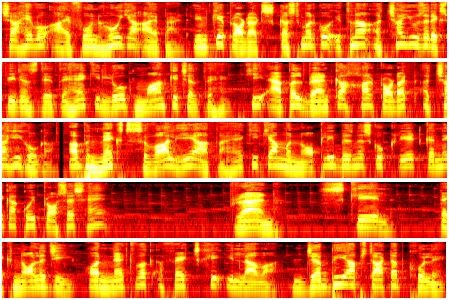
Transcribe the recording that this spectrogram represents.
चाहे वो आईफोन हो या आईपैड इनके प्रोडक्ट्स कस्टमर को इतना अच्छा यूज़र एक्सपीरियंस देते हैं कि लोग मान के चलते हैं कि एप्पल ब्रांड का हर प्रोडक्ट अच्छा ही होगा। अब नेक्स्ट सवाल ये आता है कि क्या मोनोपली बिज़नेस को क्रिएट करने का कोई प्रोसेस है? ब्रांड स्केल टेक्नोलॉजी और नेटवर्क इफेक्ट्स के अलावा जब भी आप स्टार्टअप खोलें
